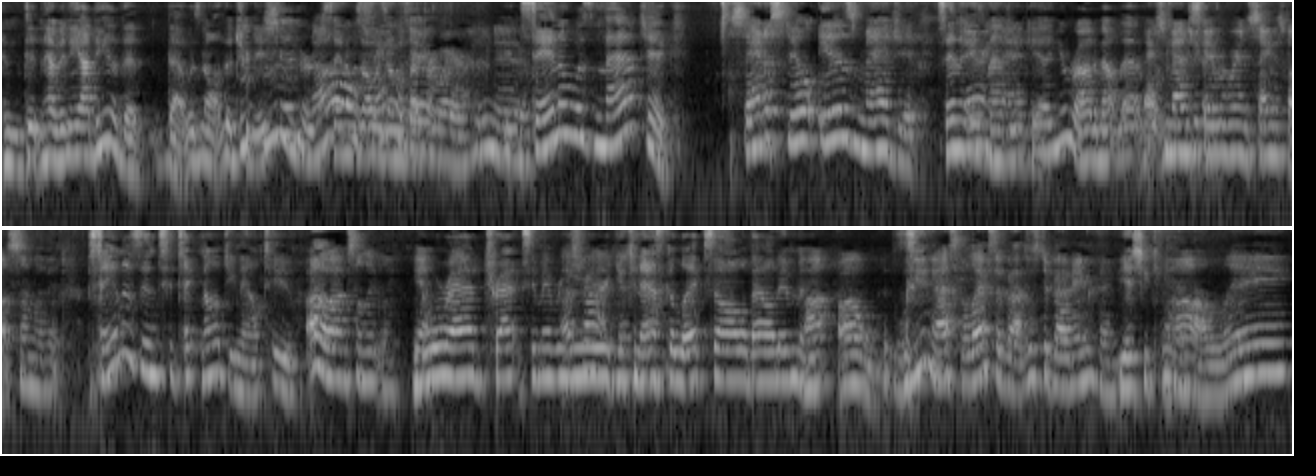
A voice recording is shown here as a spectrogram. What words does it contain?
and didn't have any idea that that was not the tradition or No, Santa was always Santa on the fire truck. everywhere. Who knew? Santa was magic. Santa still is magic. Santa Very is magic. Yeah, you're right about that. There's magic everywhere, and Santa's got some of it. Santa's into technology now too. Oh, absolutely. Yeah. NORAD tracks him every That's year. right, You that's can right. ask Alexa all about him, and Uh, oh, well, you can ask Alexa about just about anything. yes, you can. Golly.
